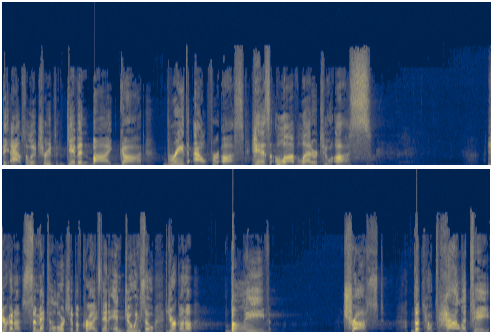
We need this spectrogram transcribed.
the absolute truth given by God, breathed out for us. His love letter to us. You're going to submit to the lordship of Christ. And in doing so, you're going to believe, trust the totality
